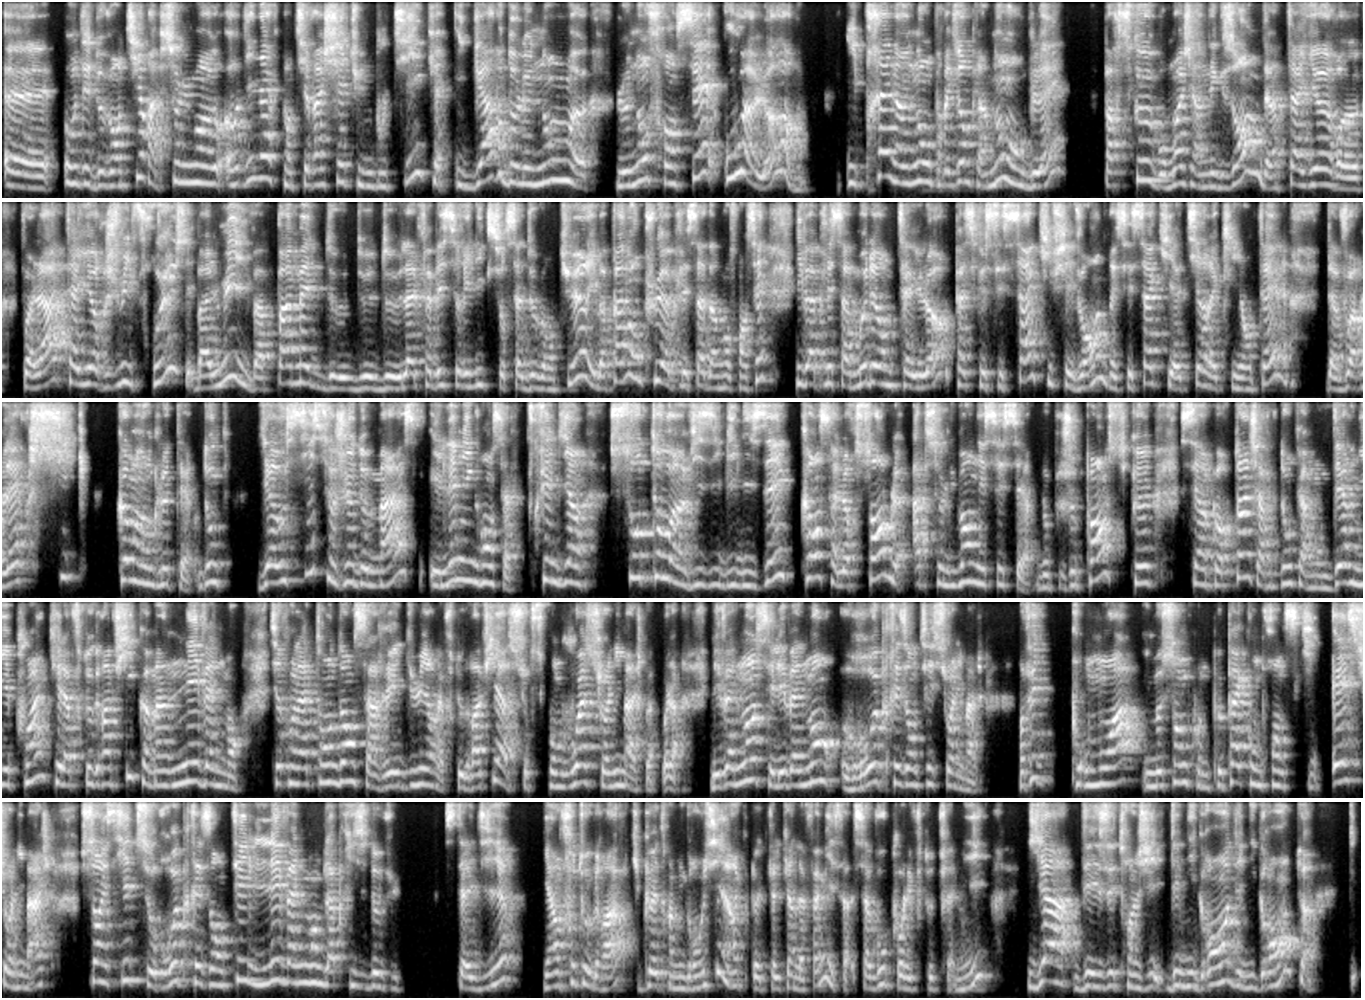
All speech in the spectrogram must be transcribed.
euh, ont des devantures absolument ordinaires. Quand ils rachètent une boutique, ils gardent le nom, euh, le nom français, ou alors ils prennent un nom, par exemple un nom anglais, parce que bon moi j'ai un exemple d'un tailleur euh, voilà tailleur juif russe et ben lui il va pas mettre de, de, de l'alphabet cyrillique sur sa devanture il va pas non plus appeler ça d'un nom français il va appeler ça modern tailor parce que c'est ça qui fait vendre et c'est ça qui attire la clientèle d'avoir l'air chic comme en Angleterre. Donc il y a aussi ce jeu de masque et les migrants savent très bien s'auto-invisibiliser quand ça leur semble absolument nécessaire. Donc je pense que c'est important. J'arrive donc à mon dernier point qui est la photographie comme un événement. C'est-à-dire qu'on a tendance à réduire la photographie à sur ce qu'on voit sur l'image. Voilà, l'événement c'est l'événement représenté sur l'image. En fait, pour moi, il me semble qu'on ne peut pas comprendre ce qui est sur l'image sans essayer de se représenter l'événement de la prise de vue. C'est-à-dire, il y a un photographe qui peut être un migrant aussi, hein, qui peut être quelqu'un de la famille. Ça, ça vaut pour les photos de famille. Il y a des étrangers, des migrants, des migrantes.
